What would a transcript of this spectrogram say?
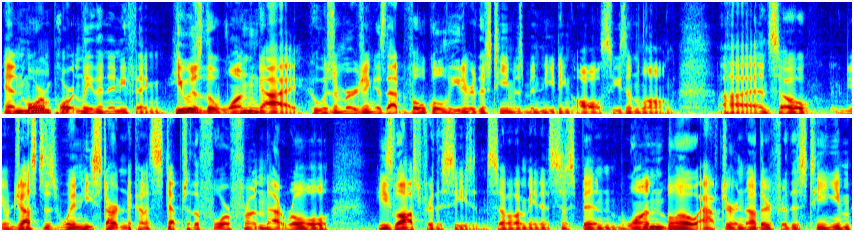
and more importantly than anything, he was the one guy who was emerging as that vocal leader this team has been needing all season long. Uh, and so, you know, just as when he's starting to kind of step to the forefront in that role, he's lost for the season. So, I mean, it's just been one blow after another for this team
